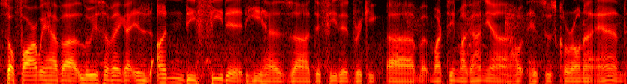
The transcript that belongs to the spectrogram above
So far, we have uh, Luis Aveiga is undefeated. He has uh, defeated Ricky uh, Martin Magana, Jesus Corona, and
